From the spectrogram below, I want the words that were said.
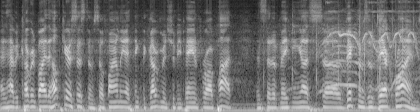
and have it covered by the healthcare system. So finally, I think the government should be paying for our pot instead of making us uh, victims of their crimes.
